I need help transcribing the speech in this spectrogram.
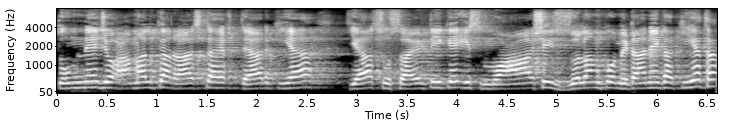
تم نے جو عمل کا راستہ اختیار کیا کیا سوسائٹی کے اس معاشی ظلم کو مٹانے کا کیا تھا؟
